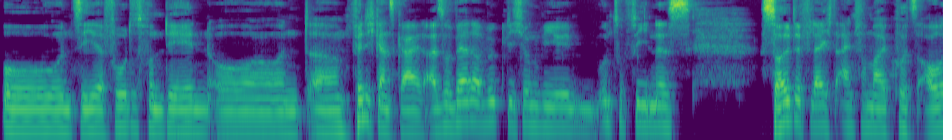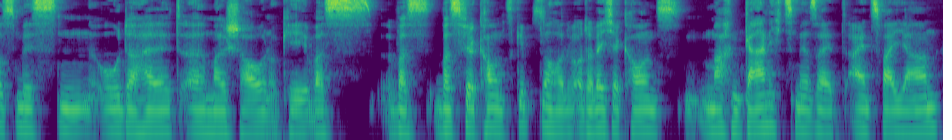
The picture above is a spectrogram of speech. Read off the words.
und sehe Fotos von denen und äh, finde ich ganz geil. Also wer da wirklich irgendwie unzufrieden ist, sollte vielleicht einfach mal kurz ausmisten oder halt äh, mal schauen, okay, was was was für Accounts gibt's noch oder, oder welche Accounts machen gar nichts mehr seit ein zwei Jahren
